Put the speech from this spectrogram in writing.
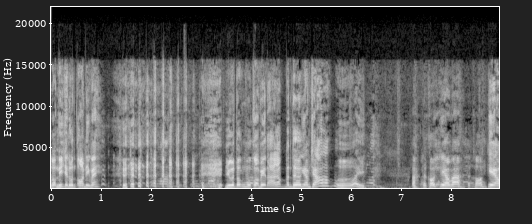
รอบนี้จะโดนตอนอีกไหมอยู่ตรงหมู่เกาะเพตาครับบันเทิงยามเช้าครับโอ้ยอะตะขอเกี่ยวมาตะขอเกี่ยว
